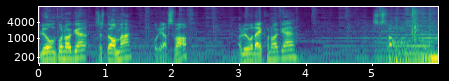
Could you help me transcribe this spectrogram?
Lurer vi på noe, så spør vi, og de har svar. Og lurer de på noe, så svarer vi.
